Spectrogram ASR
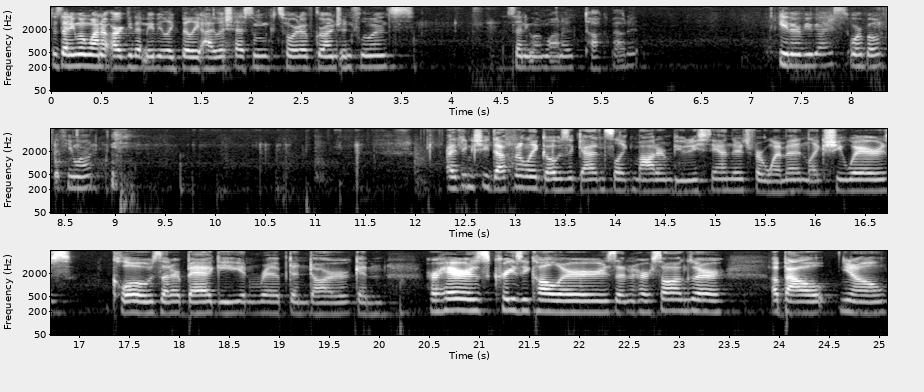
Does anyone want to argue that maybe like Billie Eilish has some sort of grunge influence? Does anyone want to talk about it? Either of you guys, or both, if you want. I think she definitely goes against like modern beauty standards for women. Like she wears clothes that are baggy and ripped and dark and her hair is crazy colors and her songs are about, you know,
